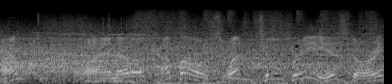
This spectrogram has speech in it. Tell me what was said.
Well, Leonel Campos, one, two, three, his story.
